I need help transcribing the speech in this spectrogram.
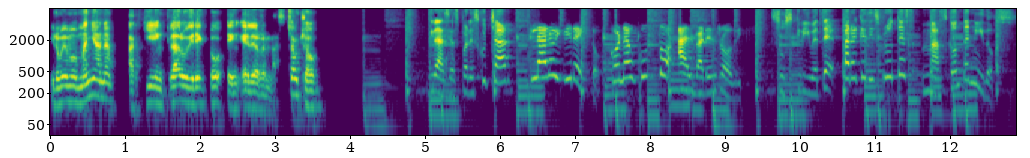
y nos vemos mañana aquí en Claro Directo en LR Chau, chau. Gracias por escuchar Claro y Directo con Augusto Álvarez Rodríguez. Suscríbete para que disfrutes más contenidos.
